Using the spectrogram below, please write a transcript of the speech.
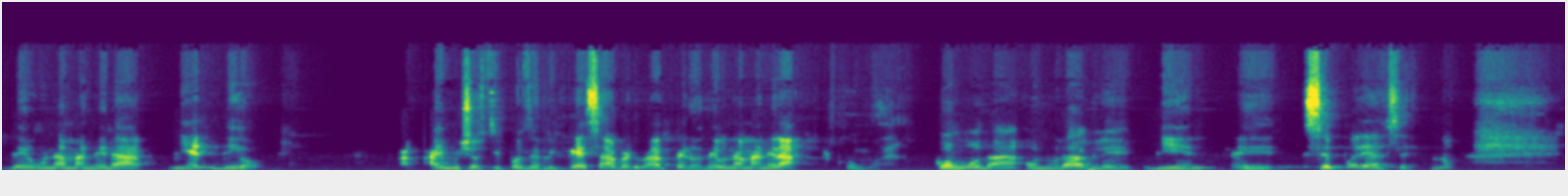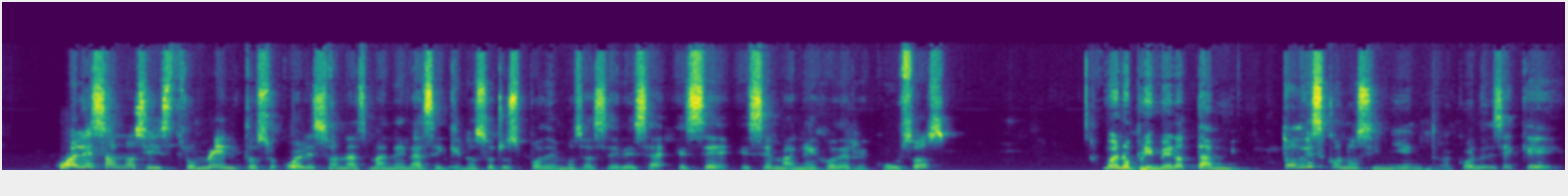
de una manera bien, digo, hay muchos tipos de riqueza, ¿verdad? Pero de una manera cómoda, cómoda honorable, bien, eh, se puede hacer, ¿no? ¿Cuáles son los instrumentos o cuáles son las maneras en que nosotros podemos hacer ese, ese manejo de recursos? Bueno, primero, todo es conocimiento. Acuérdense que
